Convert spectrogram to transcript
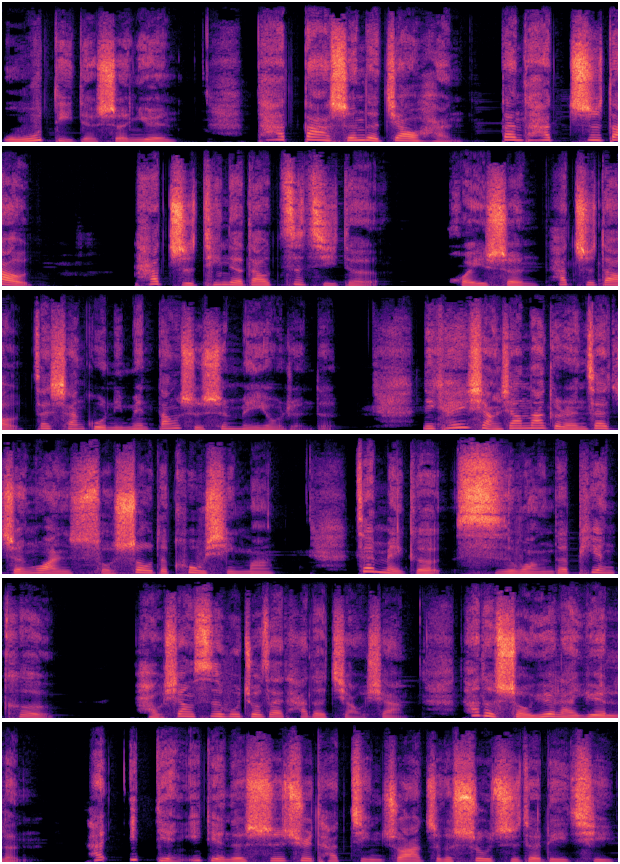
无底的深渊。他大声的叫喊，但他知道。他只听得到自己的回声，他知道在山谷里面当时是没有人的。你可以想象那个人在整晚所受的酷刑吗？在每个死亡的片刻，好像似乎就在他的脚下。他的手越来越冷，他一点一点的失去他紧抓这个树枝的力气，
